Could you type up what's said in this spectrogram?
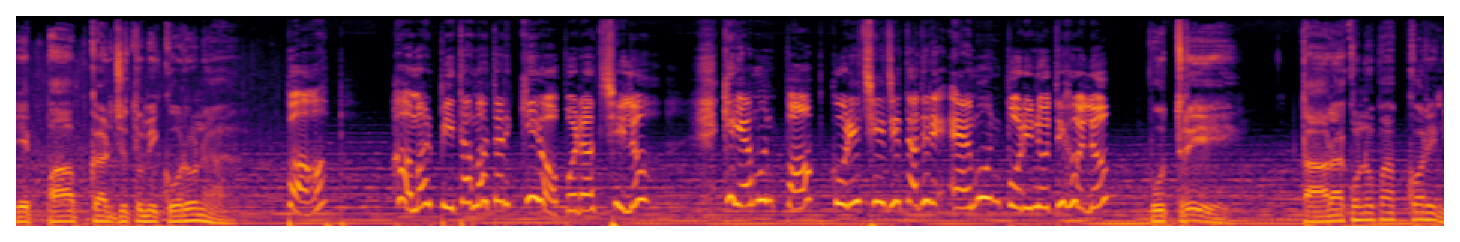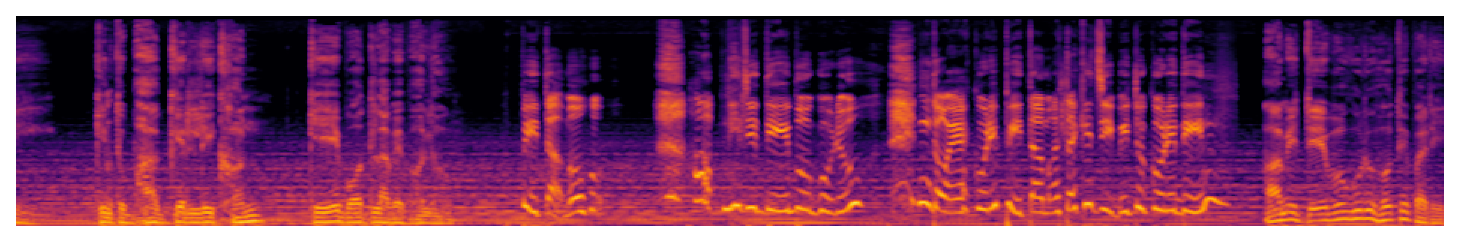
এ পাপ কার্য তুমি করো না। পাপ? আমার পিতামাতার কি অপরাধ ছিল? কি এমন পাপ করেছে যে তাদের এমন পরিণতি হলো? পুত্রে তারা কোনো পাপ করেনি কিন্তু ভাগ্যের লিখন কে বদলাবে বলো? পিতামহ আপনি যে দেবগুরু দয়া করে পিতামাতাকে জীবিত করে দিন। আমি দেবগুরু হতে পারি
